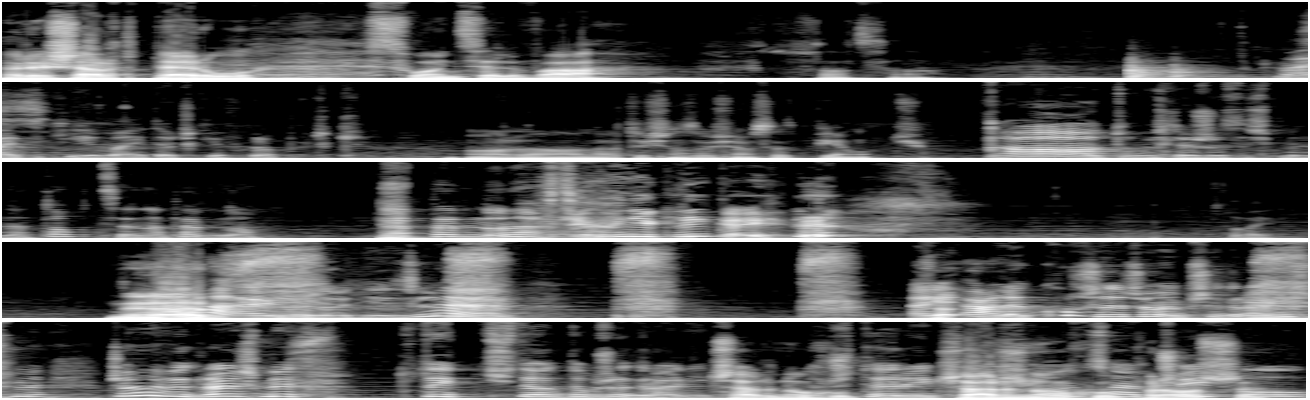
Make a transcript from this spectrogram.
Ryszard Peru, Słońce Lwa. Co, co? Majtki, majteczki w kropeczki. Ale, ale 1805. O, to myślę, że jesteśmy na topce, na pewno. Na pewno nawet tego nie klikaj. Dawaj. No, A, ej, to nawet nie źle. Ej, ale kurczę, dlaczego my przegraliśmy? Czemu my wygraliśmy? Tutaj ci tak dobrze grali. Czarnuchu, No 4,5 czarnuchu, tysiąca, proszę. 3,5.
